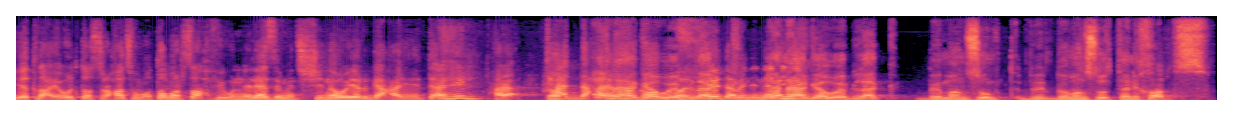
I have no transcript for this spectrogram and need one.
يطلع يقول تصريحات في مؤتمر صحفي وإن لازم الشناوي يرجع يتأهل؟ حد هيتقبل لك كده من النادي أنا هجاوب لك بمنظوم بمنظور تاني خالص.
